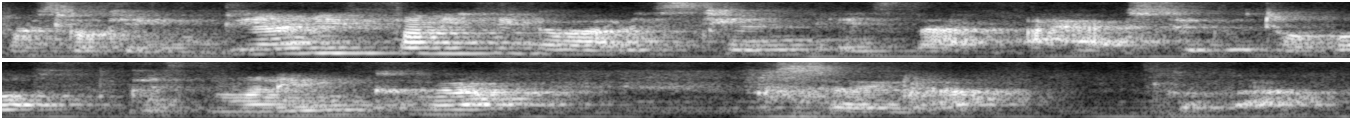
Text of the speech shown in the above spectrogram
my stocking. The only funny thing about this tin is that I had to take the top off because the money wouldn't come out. So yeah, got that.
